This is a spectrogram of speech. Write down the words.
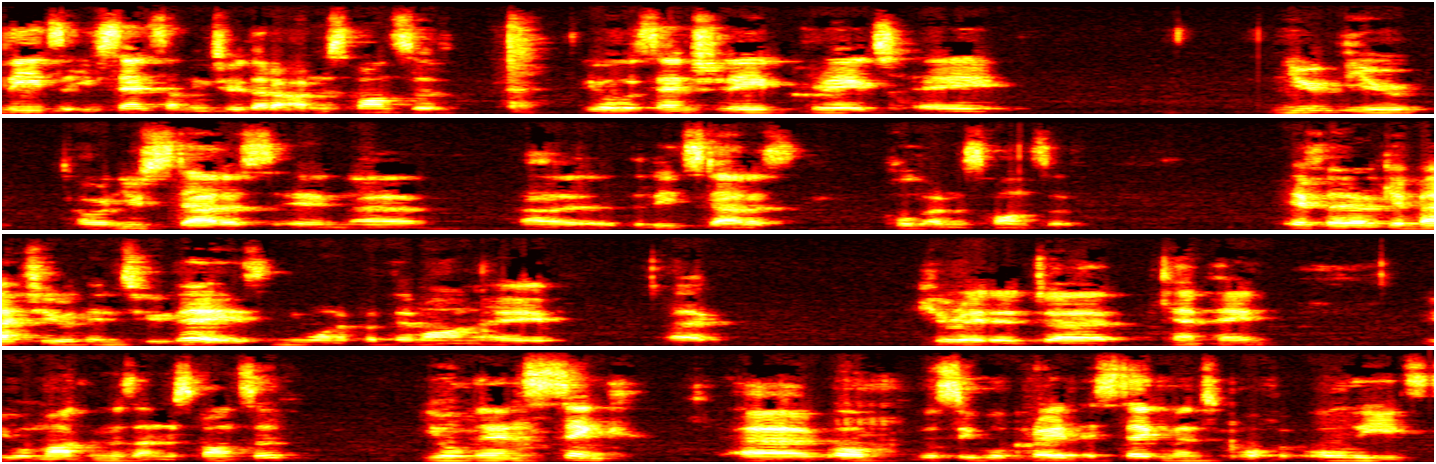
leads that you've sent something to that are unresponsive, you'll essentially create a new view a new status in uh, uh, the lead status called unresponsive. If they don't get back to you within two days and you want to put them on a, a curated uh, campaign, you will mark them as unresponsive. You'll then sync, uh, or we'll see, we'll create a segment off of all leads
